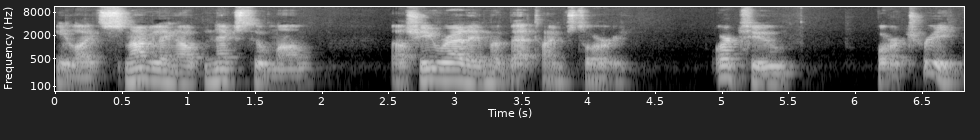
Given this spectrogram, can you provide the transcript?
he liked snuggling up next to Mom while she read him a bedtime story, or two, or three.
